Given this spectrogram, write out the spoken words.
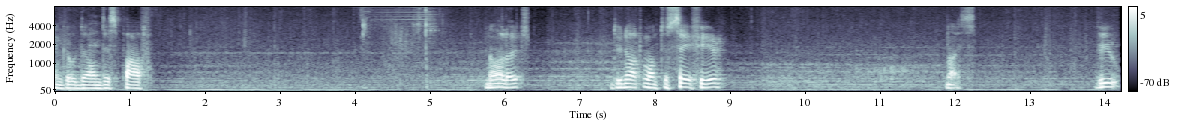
Can go down this path. Knowledge. Do not want to save here. Nice. View.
